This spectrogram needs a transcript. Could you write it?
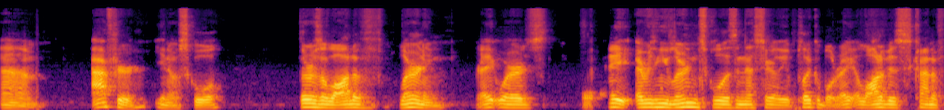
um, after you know school, there was a lot of learning, right? Whereas, hey, everything you learn in school isn't necessarily applicable, right? A lot of it's kind of,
